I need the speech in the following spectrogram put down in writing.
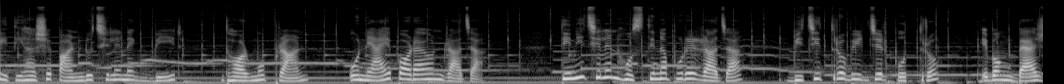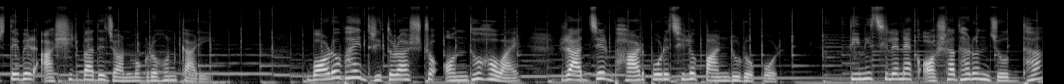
ইতিহাসে পাণ্ডু ছিলেন এক বীর, ধর্মপ্রাণ ও ন্যায়পরায়ণ রাজা। তিনি ছিলেন হস্তিনাপুরের রাজা, বিচিত্র বীর্যের পুত্র এবং ব্যাসদেবের আশীর্বাদে জন্মগ্রহণকারী। বড় ভাই ধৃতরাষ্ট্র অন্ধ হওয়ায় রাজ্যের ভার পড়েছিল পাণ্ডুর ওপর। তিনি ছিলেন এক অসাধারণ যোদ্ধা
